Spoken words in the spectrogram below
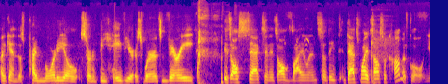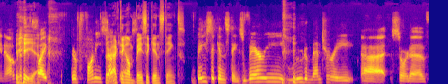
again those primordial sort of behaviors where it's very it's all sex and it's all violence so they that's why it's also comical you know 'Cause it's Yeah. like they're funny They're acting on basic instinct. basic instincts, very rudimentary uh, sort of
